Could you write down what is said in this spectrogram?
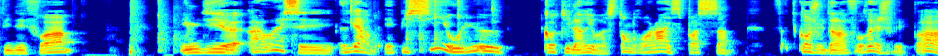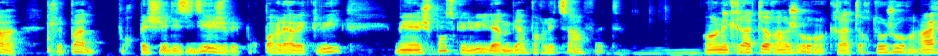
Puis des fois, il me dit euh, ah ouais c'est regarde. Et puis si au lieu quand il arrive à cet endroit-là, il se passe ça. En fait, quand je vais dans la forêt, je vais pas, je vais pas pour pêcher des idées, je vais pour parler avec lui. Mais je pense que lui, il aime bien parler de ça en fait. Quand on est créateur un jour, on est créateur toujours. hein. Ouais.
